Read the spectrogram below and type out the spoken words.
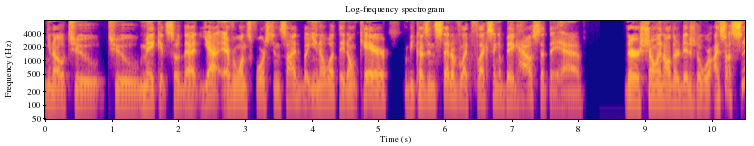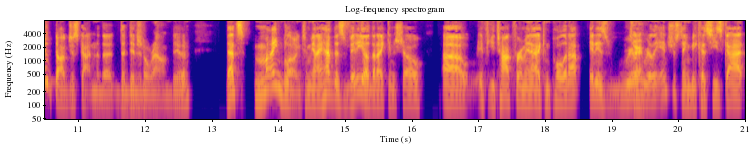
you know to to make it so that yeah everyone's forced inside but you know what? They don't care because instead of like flexing a big house that they have they're showing all their digital world i saw snoop dogg just got into the the digital realm dude. That's mind-blowing to me. I have this video that i can show uh if you talk for a minute i can pull it up. It is really Sure. really interesting because he's got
